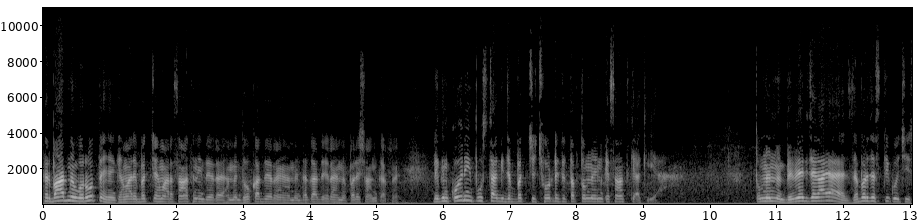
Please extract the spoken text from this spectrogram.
फिर बाद में वो रोते हैं कि हमारे बच्चे हमारा साथ नहीं दे रहे, हमें धोखा दे रहे हैं, हमें दगा दे रहे हैं, हमें परेशान कर रहे हैं। लेकिन कोई नहीं पूछता कि जब बच्चे छोटे थे तब तुमने इनके साथ क्या किया? तुमने इनमें विवेक जगाया है, ज़बरदस्ती कोई चीज़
